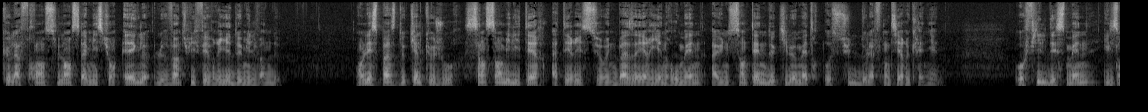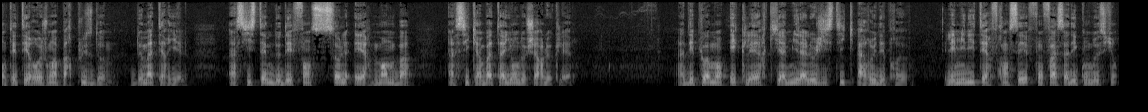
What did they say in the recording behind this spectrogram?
que la France lance la mission Aigle le 28 février 2022. En l'espace de quelques jours, 500 militaires atterrissent sur une base aérienne roumaine à une centaine de kilomètres au sud de la frontière ukrainienne. Au fil des semaines, ils ont été rejoints par plus d'hommes, de matériel, un système de défense sol-air Mamba, ainsi qu'un bataillon de chars Leclerc. Un déploiement éclair qui a mis la logistique à rude épreuve. Les militaires français font face à des, conditions,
